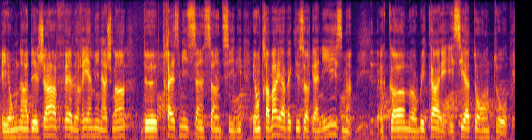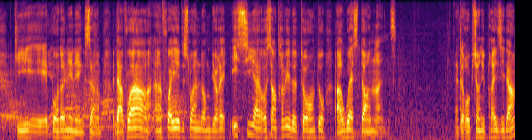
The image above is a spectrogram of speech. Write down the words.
et on a déjà fait le réaménagement de 13 500 de ces lits. Et on travaille avec des organismes comme RICA ici à Toronto qui, pour donner un exemple, d'avoir un foyer de soins de longue durée ici au centre-ville de Toronto, à West Donlands. Interruption du président.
